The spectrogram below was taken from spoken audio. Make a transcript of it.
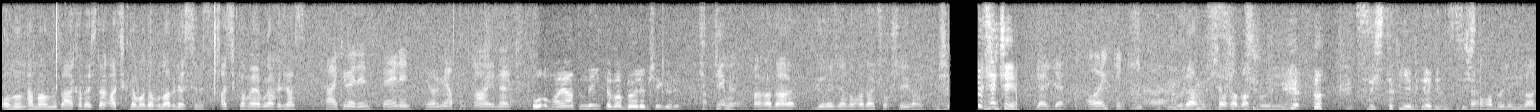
Onun kanalını da arkadaşlar açıklamada bulabilirsiniz. Açıklamaya bırakacağız. Takip edin, beğenin, yorum yapın. Aynen. oğlum hayatımda ilk defa böyle bir şey görüyorum. Ciddi mi? Kanka daha göreceğin o kadar çok şey var ki. Sikeyim. Gel gel. O ilkin. Bu da bir şaka bak bu iyi. Sıçtım yemin ediyorum sıçtım. Ama böyle yılan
